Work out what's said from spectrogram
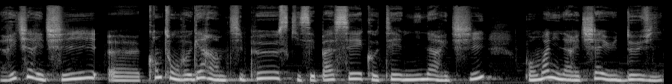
Richie Ricci, quand on regarde un petit peu ce qui s'est passé côté Nina Ricci, pour moi, Nina Ricci a eu deux vies.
